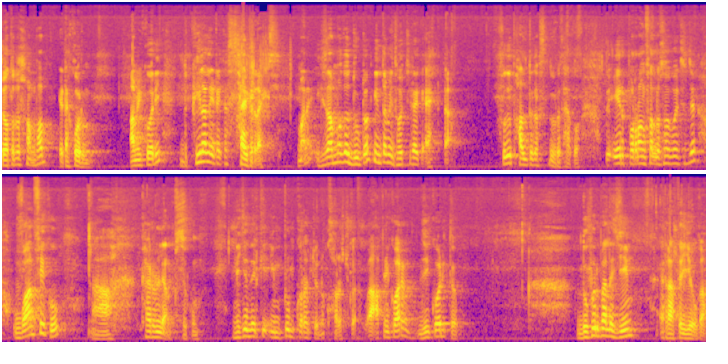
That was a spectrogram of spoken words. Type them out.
যতটা সম্ভব এটা করুন। আমি করি ফিলহাল এটাকে সাইডে রাখছি। মানে হিসাব মতো দুটো, কিন্তু আমি ধরছি এটাকে একটা। শুধু ফালতু কাছে দূরে থাকো। তো এরপর অংশ আলোচনা বলছে যে ওয়ান ফিকু খারুল্লাহ আনফুসুকুম নিজেদেরকে ইমপ্রুভ করার জন্য খরচ করা। আপনি করেন, জি, করি তো। দুপুরবেলা জিম রাতে যোগা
